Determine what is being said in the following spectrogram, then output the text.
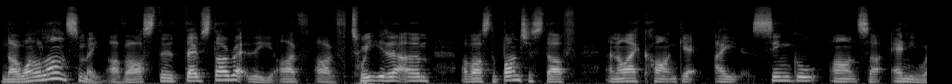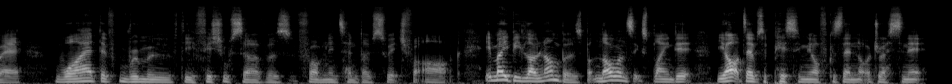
No one will answer me. I've asked the devs directly. I've I've tweeted at them. I've asked a bunch of stuff, and I can't get a single answer anywhere why they've removed the official servers from Nintendo Switch for Ark. It may be low numbers, but no one's explained it. The Ark devs are pissing me off because they're not addressing it.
